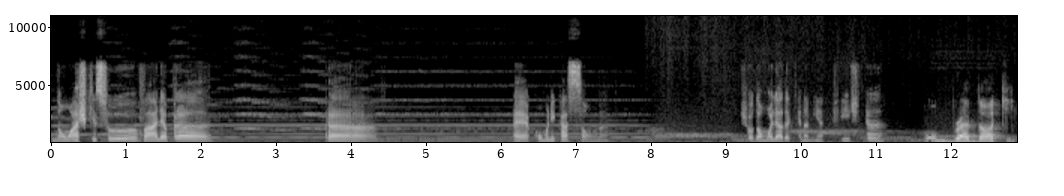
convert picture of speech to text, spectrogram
não acho que isso valha pra. É, comunicação, né? Deixa eu dar uma olhada aqui na minha ficha. O Braddock.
